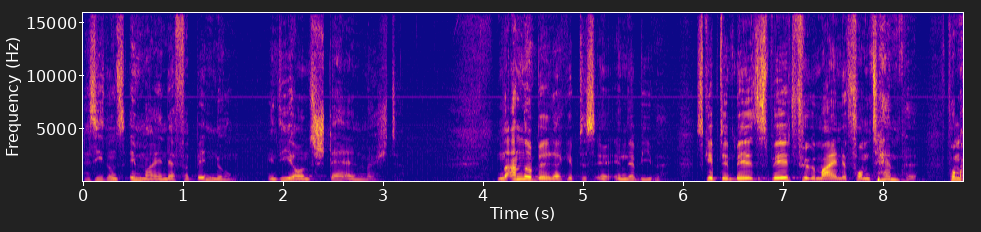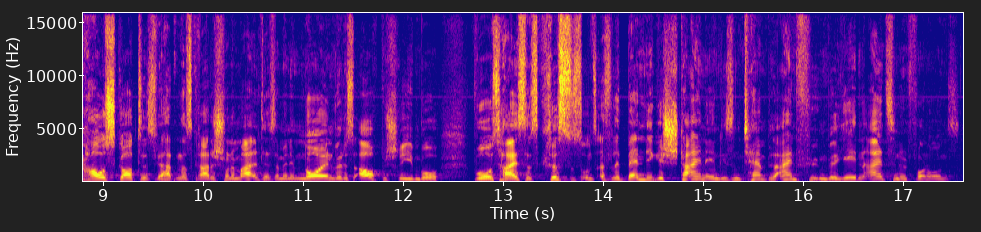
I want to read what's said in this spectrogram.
Er sieht uns immer in der Verbindung, in die er uns stellen möchte. Und andere Bilder gibt es in der Bibel. Es gibt das Bild für Gemeinde vom Tempel, vom Haus Gottes. Wir hatten das gerade schon im Alten Testament. Im Neuen wird es auch beschrieben, wo, wo es heißt, dass Christus uns als lebendige Steine in diesen Tempel einfügen will, jeden einzelnen von uns.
